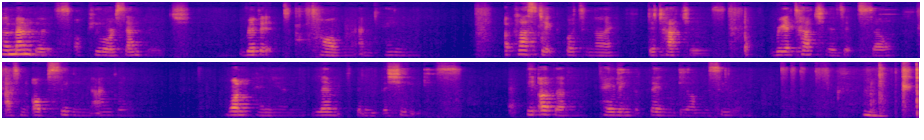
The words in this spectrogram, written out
Her members are pure assemblage, rivet, tongue, and cane. A plastic butter knife detaches, reattaches itself at an obscene angle. One pinion limp beneath the sheets, the other tailing the thing beyond the ceiling. Hmm.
